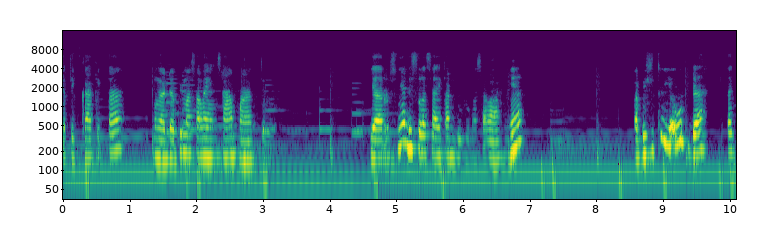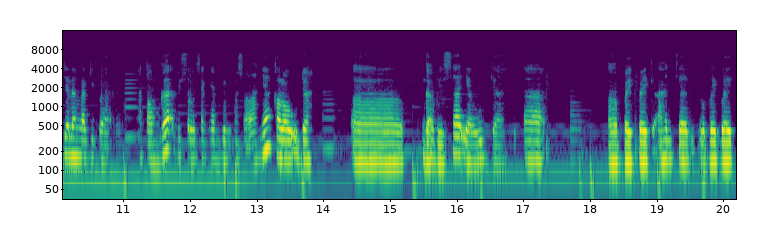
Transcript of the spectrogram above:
ketika kita menghadapi masalah yang sama gitu loh. Ya harusnya diselesaikan dulu masalahnya. Habis itu ya udah kita jalan lagi bareng. Atau enggak diselesaikan dulu masalahnya. Kalau udah nggak bisa ya udah kita eh, baik-baik aja gitu baik-baik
